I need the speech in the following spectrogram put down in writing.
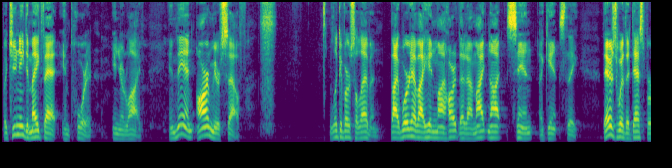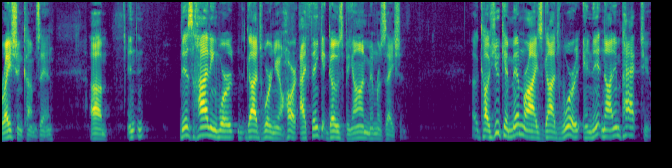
But you need to make that important in your life. And then arm yourself. Look at verse 11. Thy word have I hidden my heart that I might not sin against thee. There's where the desperation comes in. Um, and this hiding word, God's word in your heart, I think it goes beyond memorization. Because you can memorize God's word and it not impact you.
